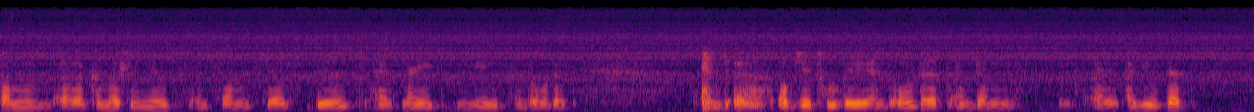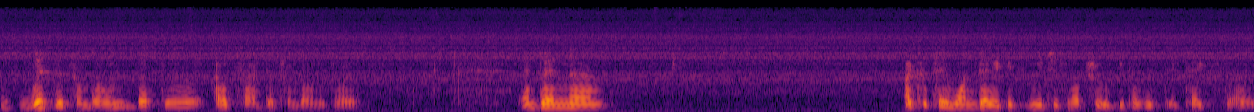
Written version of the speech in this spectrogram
some uh, commercial mutes and some self-built, handmade mutes and all that, and uh, objet trouvé and all that, and then I, I used that with the trombone, but uh, outside the trombone as well. And then um, I could say one day, which is not true because it, it takes uh,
